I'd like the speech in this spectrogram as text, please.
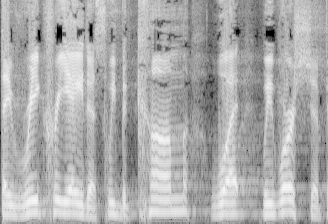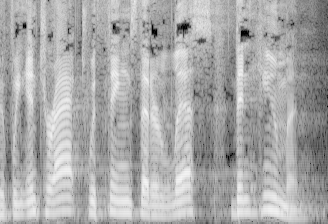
They recreate us. We become what we worship. If we interact with things that are less than human,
